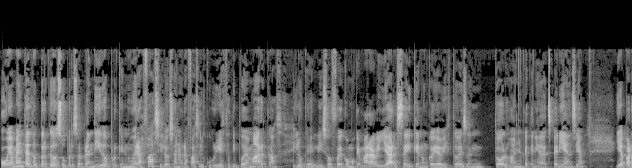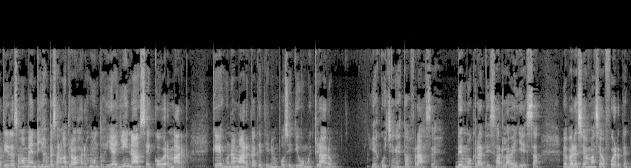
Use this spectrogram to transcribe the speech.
Obviamente el doctor quedó súper sorprendido porque no era fácil, o sea, no era fácil cubrir este tipo de marcas. Y lo que él hizo fue como que maravillarse y que nunca había visto eso en todos los años que tenía de experiencia. Y a partir de ese momento ellos empezaron a trabajar juntos y allí nace Covermark, que es una marca que tiene un positivo muy claro. Y escuchen esta frase, democratizar la belleza. Me pareció demasiado fuerte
